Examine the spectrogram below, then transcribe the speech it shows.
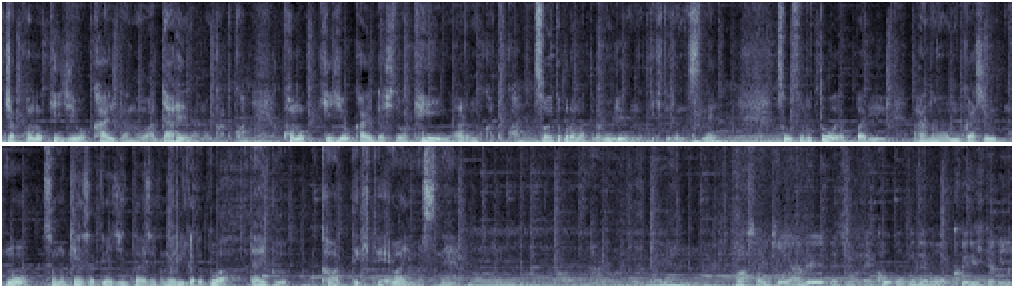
じゃあこの記事を書いたのは誰なのかとか、この記事を書いた人は権威があるのかとか、そういうところまで見るようになってきてるんですね。そうするとやっぱりあの昔のその検索エンジン対策のやり方とはだいぶ変わってきてはいますね。まあ、最近あれですもんね。広告でも追っかけてきたり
